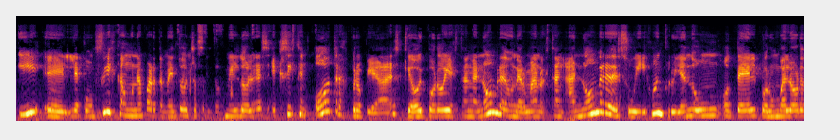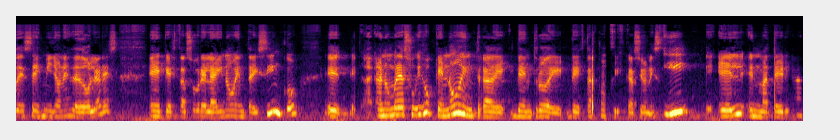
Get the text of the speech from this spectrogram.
y eh, le confiscan un apartamento de 800 mil dólares. Existen otras propiedades que hoy por hoy están a nombre de un hermano, están a nombre de su hijo, incluyendo un hotel por un valor de 6 millones de dólares eh, que está sobre la I-95. Eh, a nombre de su hijo que no entra dentro de, estas confiscaciones. Y él en materia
